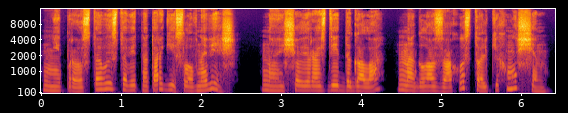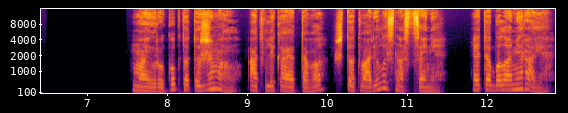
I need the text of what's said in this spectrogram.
Не просто выставить на торги словно вещь, но еще и раздеть догола на глазах у стольких мужчин. Мою руку кто-то сжимал, отвлекая от того, что творилось на сцене. Это была Мирая.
